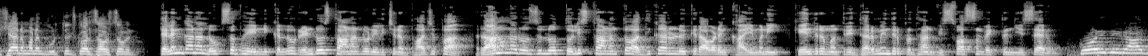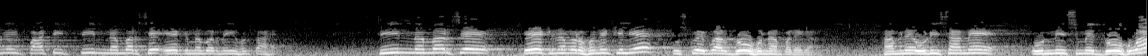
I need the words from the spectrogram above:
విషయాన్ని మనం గుర్తుంచుకోవాల్సిన అవసరం ఉంది. తెలంగాణ లోక్సభ ఎన్నికల్లో రెండో స్థానంలో నిలిచిన భాజపా రానున్న రోజుల్లో తొలి స్థానంతో అధికారంలోకి రావడం ఖాయమని కేంద్ర మంత్రి ధర్మేంద్ర ప్రధాన్ విశ్వాసం వ్యక్తం చేశారు कोई भी राजनीतिक पार्टी तीन नंबर से एक नंबर नहीं होता है तीन नंबर से एक नंबर होने के लिए उसको एक बार दो होना पड़ेगा हमने उड़ीसा में 19 में दो हुआ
